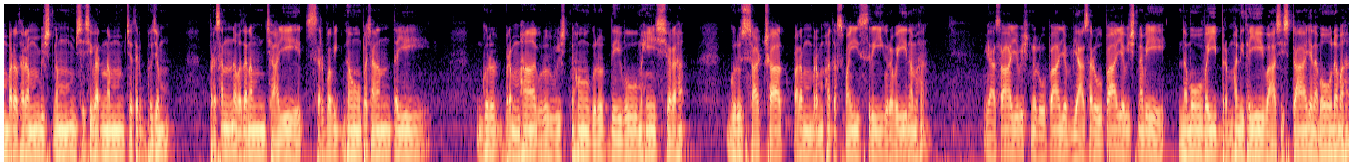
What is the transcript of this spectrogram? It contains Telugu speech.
पीताम्बरधरं विष्णु शशिवर्ण, चतुर्भुज प्रसन्नवदनं ध्यायेत् सर्वविघ्नोपशान्तये गुरुर्ब्रह्मा, गुरुर्विष्णु, गुरुर्देव महेश्वर गुरुस्साक्षात्म ब्रह्म तस्म श्रीगुरव नम। व्यासाय विष्णुरूपाय व्यासूपा विष्णवे, नमो वै ब्रह्मनिधये वासिष्ठाय नमो नमः।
